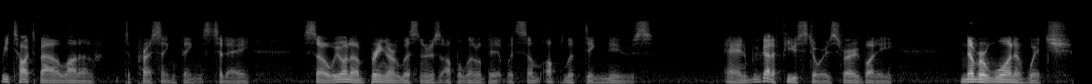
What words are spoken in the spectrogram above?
We talked about a lot of depressing things today, so we want to bring our listeners up a little bit with some uplifting news, and we've got a few stories for everybody. Number one of which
